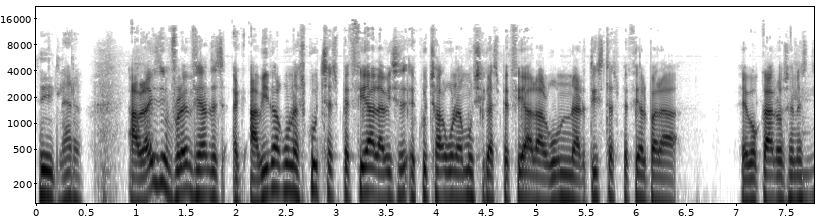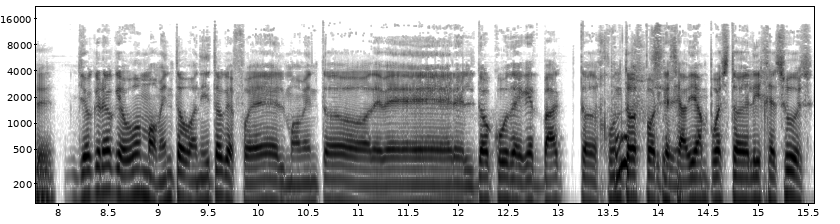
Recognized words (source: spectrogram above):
Sí, claro. Habláis de influencia antes. ¿Ha habido alguna escucha especial? ¿Habéis escuchado alguna música especial? ¿Algún artista especial para evocaros en este...? Yo creo que hubo un momento bonito que fue el momento de ver el docu de Get Back todos juntos Uf, porque sí. se habían puesto él y Jesús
